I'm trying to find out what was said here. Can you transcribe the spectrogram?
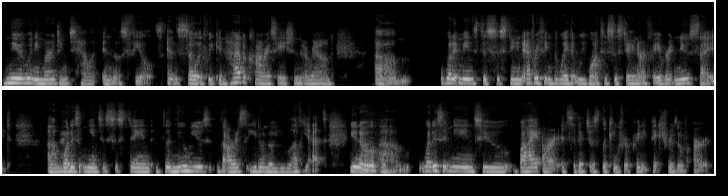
new and emerging talent in those fields and so if we can have a conversation around um, what it means to sustain everything the way that we want to sustain our favorite news site. Um, what does it mean to sustain the new music, the artists that you don't know you love yet? You know, Mhm. um, what does it mean to buy art instead of just looking for pretty pictures of art?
